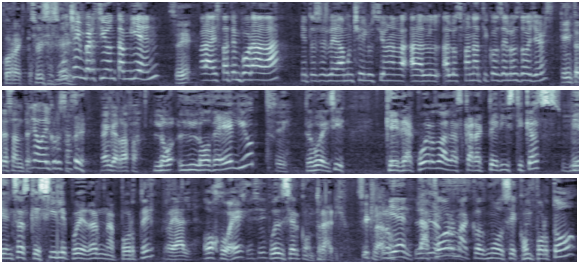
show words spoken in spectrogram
Correcto. Sí, sí, sí. Mucha inversión también Sí. para esta temporada. Y entonces le da mucha ilusión a, la- al- a los fanáticos de los Dodgers. Qué interesante. Y luego el Cruz Azul. Venga, Rafa. Lo, lo de Elliot, Sí. te voy a decir que de acuerdo a las características, piensas que sí le puede dar un aporte. Real. Ojo, ¿eh? Sí, sí. Puede ser contrario. Sí, claro. Bien. La Sí, forma como se comportó,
